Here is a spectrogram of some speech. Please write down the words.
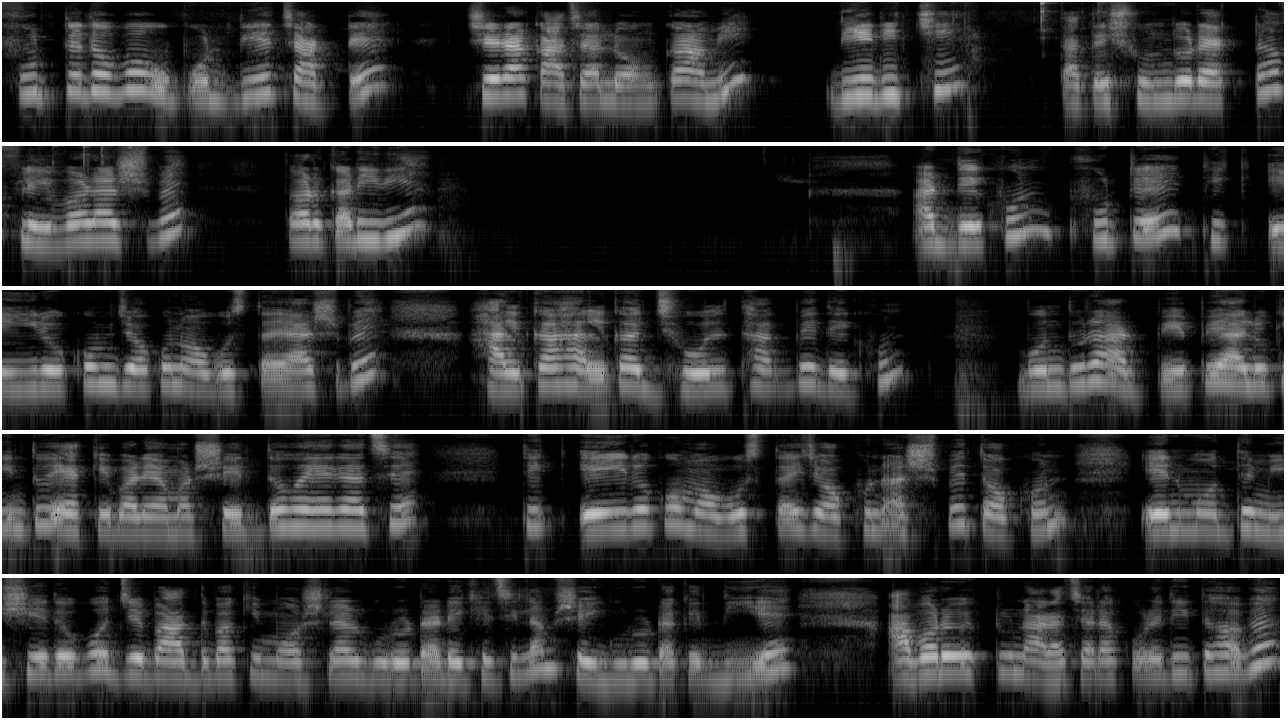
ফুটতে দেবো উপর দিয়ে চারটে চেরা কাঁচা লঙ্কা আমি দিয়ে দিচ্ছি। তাতে সুন্দর একটা ফ্লেভার আসবে তরকারি দিয়ে। আর দেখুন, ফুটে ঠিক এই রকম যখন অবস্থায় আসবে, হালকা হালকা ঝোল থাকবে, দেখুন। বন্ধুরা, আর পেঁপে আলু কিন্তু একেবারে আমার সেদ্ধ হয়ে গেছে। ঠিক এই রকম অবস্থায় যখন আসবে, তখন এর মধ্যে মিশিয়ে দেবো যে বাদবাকি মশলার গুঁড়োটা রেখেছিলাম, সেই গুঁড়োটাকে দিয়ে আবারও একটু নাড়াচাড়া করে দিতে হবে।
